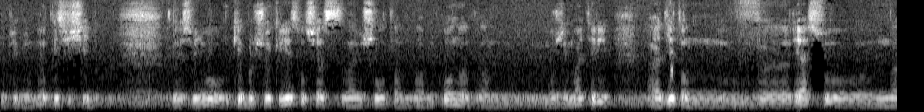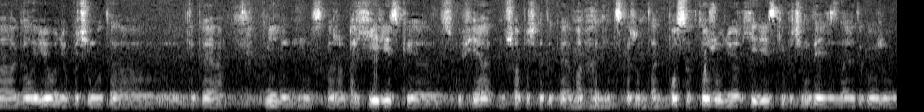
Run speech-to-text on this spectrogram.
например, но это не священник. То есть у него в руке большой крест, вот сейчас с нами шел там на икона, там, Божьей Матери, одет он в рясу, на голове у него почему-то такая, ми- ну, скажем, архиерейская скуфья, ну, шапочка такая бархатная, скажем так. Посох тоже у него архиерейский, почему-то, я не знаю, такой уже.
